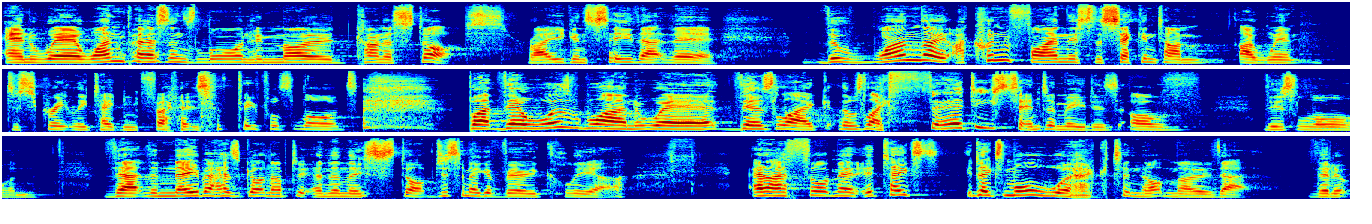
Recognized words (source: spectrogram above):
and where one person's lawn who mowed kind of stops, right? You can see that there. The one, though, I couldn't find this the second time I went discreetly taking photos of people's lawns. But there was one where there's like, there was like 30 centimeters of this lawn that the neighbor has gotten up to, and then they stop just to make it very clear. And I thought, man, it takes, it takes more work to not mow that than it,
